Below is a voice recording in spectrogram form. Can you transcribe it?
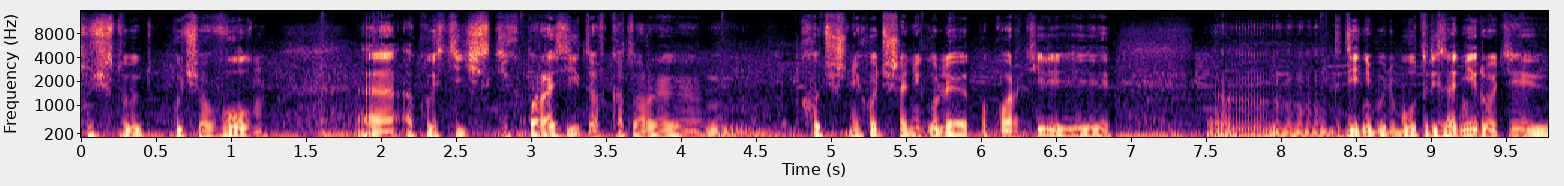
существует куча волн э, акустических паразитов, которые, хочешь не хочешь, они гуляют по квартире и где-нибудь будут резонировать и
